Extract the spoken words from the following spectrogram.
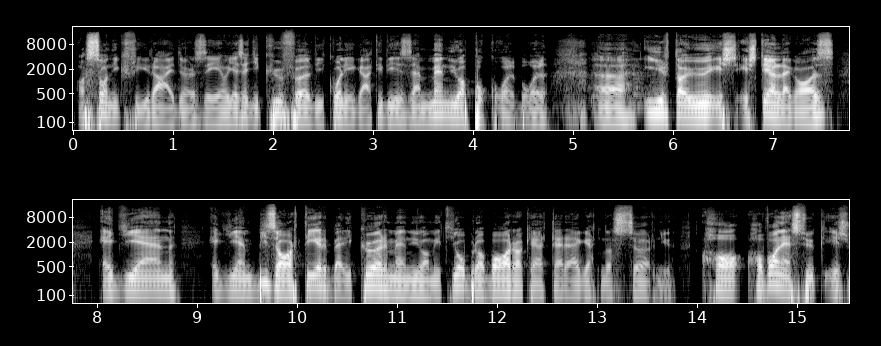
a Sonic Free Riders hogy ez egyik külföldi kollégát idézem, menü a pokolból. Uh, írta ő, és, és tényleg az, egy ilyen, egy ilyen bizarr térbeli körmenü, amit jobbra-balra kell terelgetni, az szörnyű. Ha, ha van eszük, és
